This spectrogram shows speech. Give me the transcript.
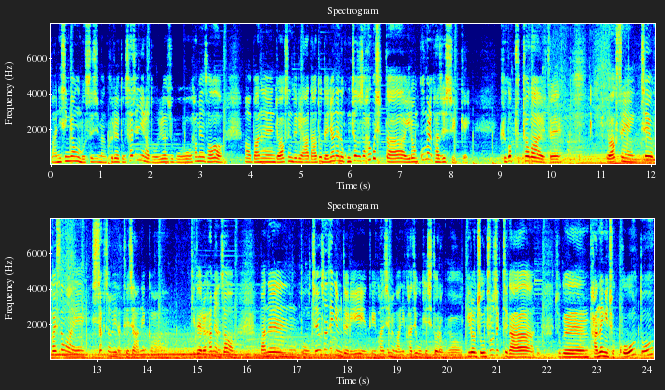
많이 신경은 못 쓰지만 그래도 사진이라도 올려주고 하면서 아, 많은 여학생들이 아 나도 내년에는 공차소설 하고 싶다 이런 꿈을 가질 수 있게 그것부터가 이제 여학생 체육 활성화의 시작점이 되지 않을까 기대를 하면서 많은 또 체육 선생님들이 되게 관심을 많이 가지고 계시더라고요. 이런 좋은 프로젝트가 조금 반응이 좋고 또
